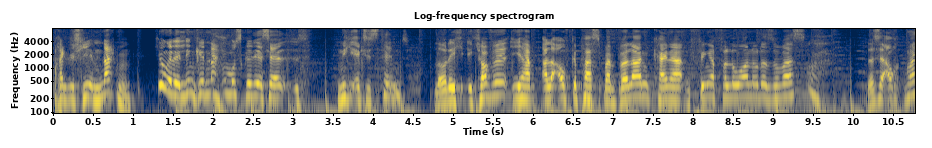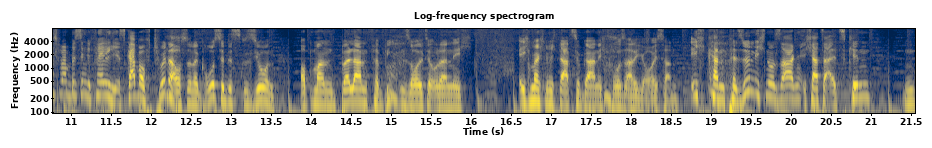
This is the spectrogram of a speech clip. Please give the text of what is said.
Praktisch hier im Nacken. Junge, der linke Nackenmuskel, der ist ja nicht existent. Leute, ich, ich hoffe, ihr habt alle aufgepasst beim Böllern. Keiner hat einen Finger verloren oder sowas. Das ist ja auch manchmal ein bisschen gefährlich. Es gab auf Twitter auch so eine große Diskussion, ob man Böllern verbieten sollte oder nicht. Ich möchte mich dazu gar nicht großartig äußern. Ich kann persönlich nur sagen, ich hatte als Kind ein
